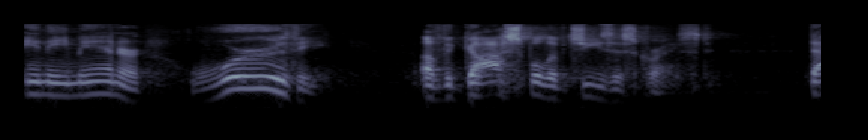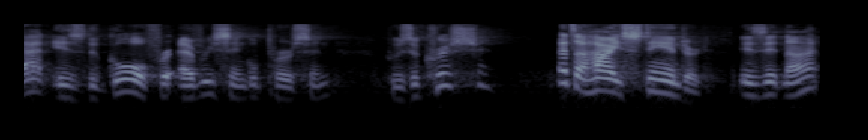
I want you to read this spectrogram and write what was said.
in a manner worthy of the gospel of Jesus Christ? That is the goal for every single person who's a Christian. That's a high standard, is it not?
